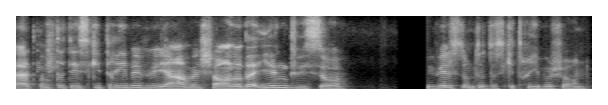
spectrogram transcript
äh, unter das Getriebe will ich auch mal schauen oder irgendwie so. Wie willst du unter das Getriebe schauen?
